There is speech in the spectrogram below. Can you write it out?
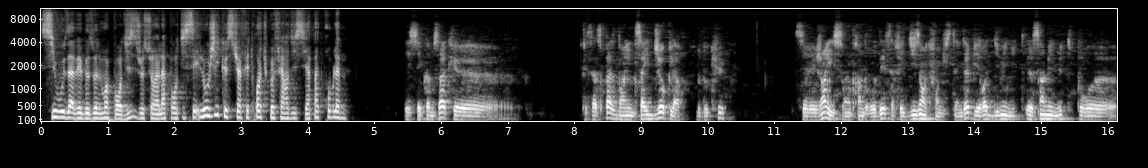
Si vous avez besoin de moi pour 10, je serai là pour 10. C'est logique que si tu as fait 3, tu peux faire 10, il n'y a pas de problème. Et c'est comme ça que, ça se passe dans Inside Joke, là, le docu. C'est les gens, ils sont en train de rôder, ça fait 10 ans qu'ils font du stand-up, ils rôdent 10 minutes, euh, 5 minutes pour, euh,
